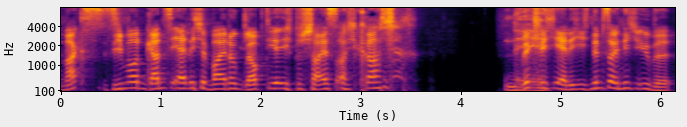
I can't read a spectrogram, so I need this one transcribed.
Max, Simon, ganz ehrliche Meinung, glaubt ihr, ich bescheiß euch gerade? Nee, Wirklich ehrlich, ich nehm's euch nicht übel.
